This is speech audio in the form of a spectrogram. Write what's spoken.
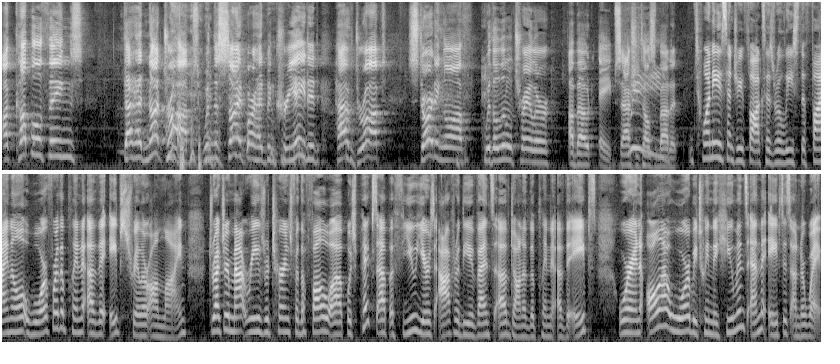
a couple of things that had not dropped when the sidebar had been created have dropped, starting off with a little trailer about apes. Ashley, tell us about it. 20th Century Fox has released the final War for the Planet of the Apes trailer online. Director Matt Reeves returns for the follow up, which picks up a few years after the events of Dawn of the Planet of the Apes, where an all out war between the humans and the apes is underway.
